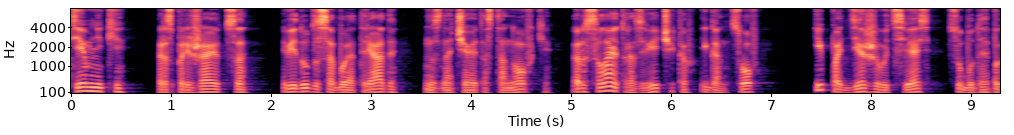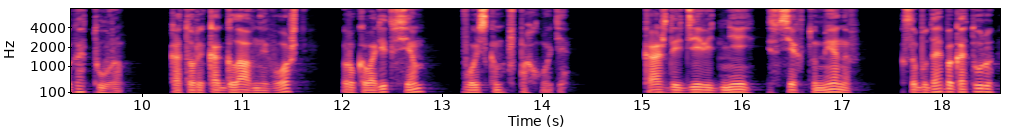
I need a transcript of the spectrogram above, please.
Темники распоряжаются, ведут за собой отряды, назначают остановки, рассылают разведчиков и гонцов и поддерживают связь с Убудай-богатуром, который, как главный вождь, руководит всем войском в походе. Каждые девять дней из всех туменов к Сабудай-богатуру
